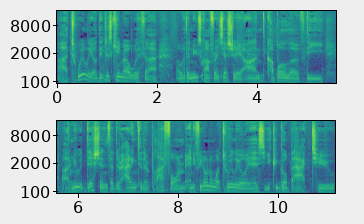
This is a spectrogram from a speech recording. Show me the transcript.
uh, Twilio. They just came out with uh, with a news conference yesterday on a couple of the uh, new additions that they're adding to their platform. And if you don't know what Twilio is, you could go back to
